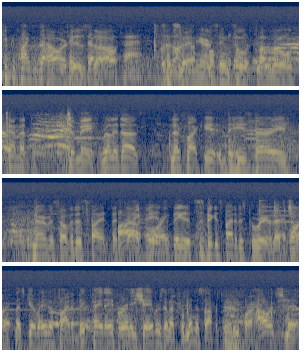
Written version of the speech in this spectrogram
keep your punches up Howard and protect is, yourself at uh, all times. Since he's been here, seems a, a little timid to me. Really does. Looks like he, he's very nervous over this fight. But All uh, hey, Corey. it's, the big, it's his biggest fight of his career. That's, That's one. right. Let's get ready to fight. A big payday for Ernie Shavers and a tremendous opportunity for Howard Smith.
